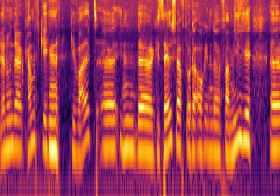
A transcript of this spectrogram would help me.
Ja, nun der Kampf gegen Gewalt äh, in der Gesellschaft oder auch in der Familie äh,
